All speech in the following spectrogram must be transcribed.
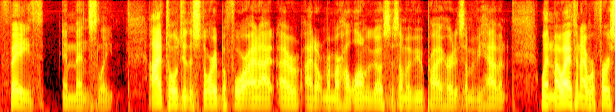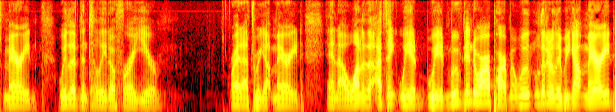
faith immensely. I've told you the story before, and I, I, I, don't remember how long ago, so some of you probably heard it, some of you haven't. When my wife and I were first married, we lived in Toledo for a year. Right after we got married, and uh, one of the, I think we had we had moved into our apartment. We, literally, we got married.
